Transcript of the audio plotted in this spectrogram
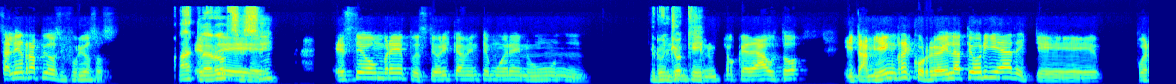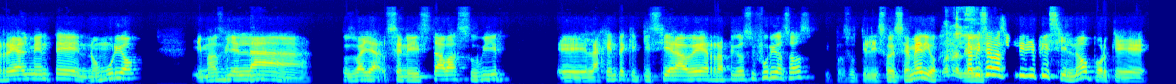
salían Rápidos y Furiosos. Ah, claro, sí, Este, sí. este hombre pues teóricamente muere en un Era un en un, jockey. en un choque de auto y también recorrió ahí la teoría de que pues realmente no murió y más bien la, pues vaya, se necesitaba subir eh, la gente que quisiera ver Rápidos y Furiosos y pues utilizó ese medio. Que Órale. se me hace muy difícil, ¿no? Porque,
